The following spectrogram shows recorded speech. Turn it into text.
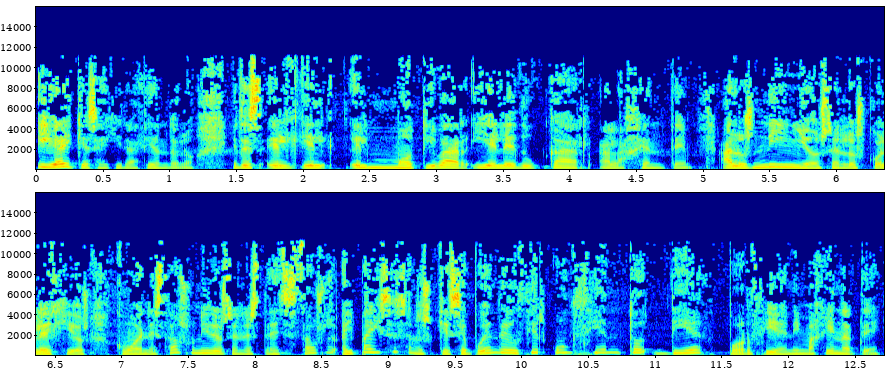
y hay que seguir haciéndolo. Entonces, el, el, motivar y el educar a la gente, a los niños en los colegios, como en Estados Unidos, en, Estados Unidos, hay países en los que se pueden deducir un 110%, imagínate.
